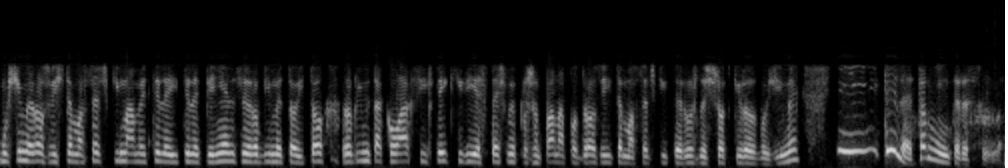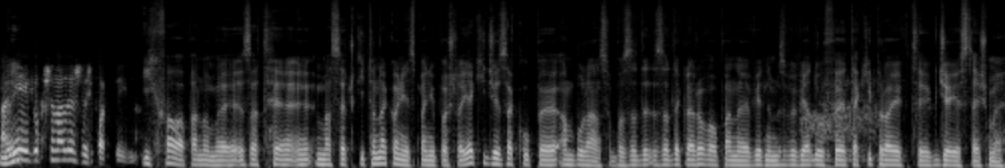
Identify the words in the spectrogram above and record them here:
musimy rozwieść te maseczki, mamy tyle i tyle pieniędzy, robimy to i to, robimy taką akcję i w tej chwili jesteśmy, proszę pana, po drodze i te maseczki, te różne środki rozwozimy i tyle. To mnie interesuje, a nie jego przynależność partyjna. I chwała panom e, za te e, maseczki. To na koniec, panie pośle, jak idzie zakup ambulansu? Bo zade- zadeklarował pan w jednym z wywiadów taki projekt, gdzie jesteśmy.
